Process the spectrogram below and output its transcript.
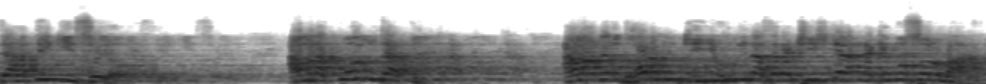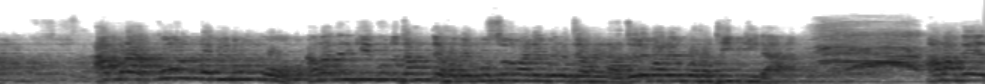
জাতি কি ছিল? আমরা কোন জাতি? আমাদের ধর্ম কি? ইহুদি, নাসারা, খ্রিস্টান নাকি মুসলমান? আমরা কোন নবীর উম্মত? আমাদেরকে এগুলো জানতে হবে, মুসলমান এগুলো জানে না। জোরে বলেন কথা ঠিক কিনা? আমাদের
